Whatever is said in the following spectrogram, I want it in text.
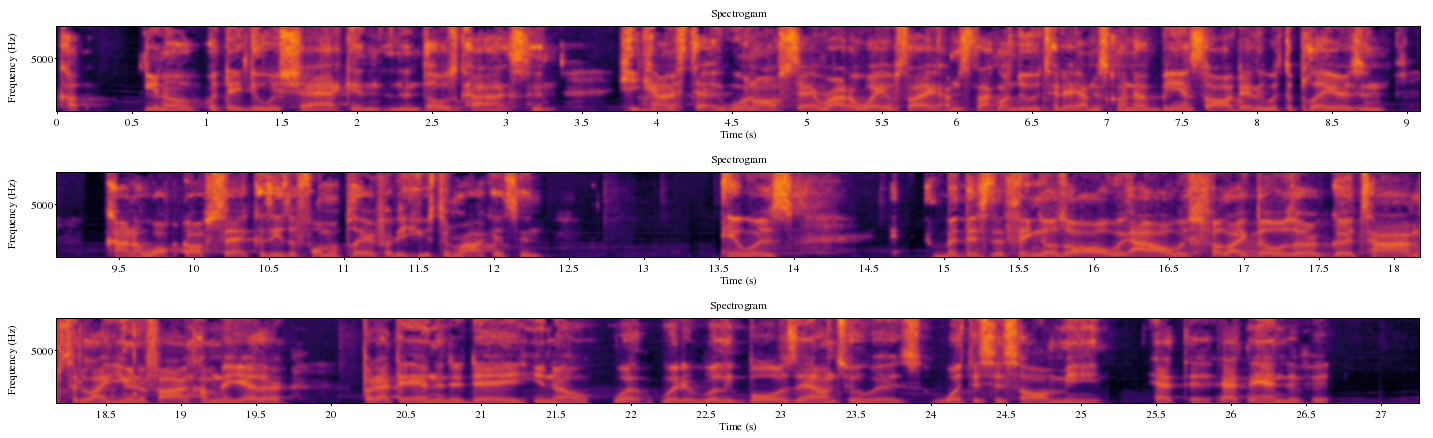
you know what they do with Shaq and, and then those guys and he kind of went off set right away. It was like I'm just not gonna do it today. I'm just gonna be in solidarity with the players and kind of walked off set because he's a former player for the Houston Rockets and it was but this is the thing; those are always. I always feel like those are good times to like unify and come together. But at the end of the day, you know what what it really boils down to is what does this all mean at the at the end of it?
